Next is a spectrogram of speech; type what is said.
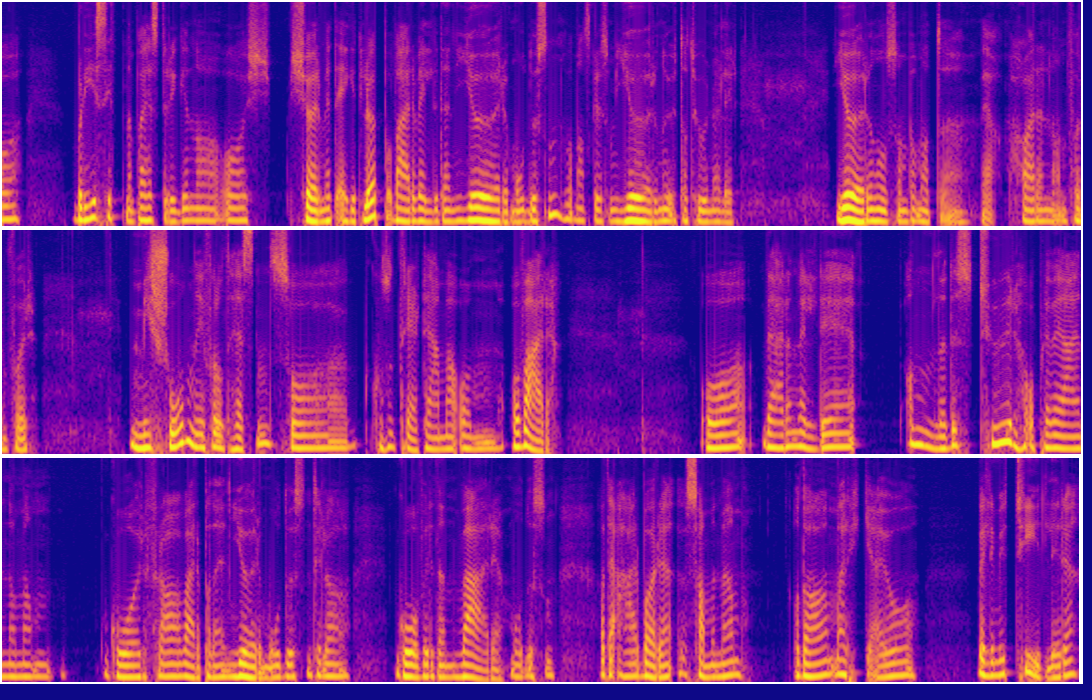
bli sittende på hesteryggen og, og kjøre mitt eget løp og være veldig den gjøre-modusen, hvor man skal liksom gjøre noe ut av turen eller gjøre noe som på en måte ja, har en eller annen form for misjon i forhold til hesten, så konsentrerte jeg meg om å være. Og det er en veldig annerledes tur, opplever jeg, når man går fra å være på den gjøre-modusen til å gå over i den være-modusen. At jeg er bare sammen med ham. Og da merker jeg jo veldig mye tydeligere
